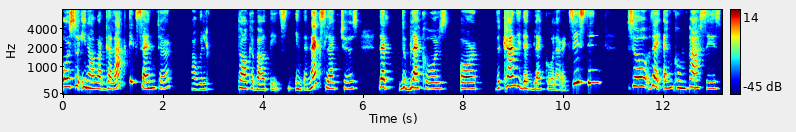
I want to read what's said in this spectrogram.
also in our galactic center, I will talk about this in the next lectures, that the black holes or the candidate black hole are existing. So they encompasses,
